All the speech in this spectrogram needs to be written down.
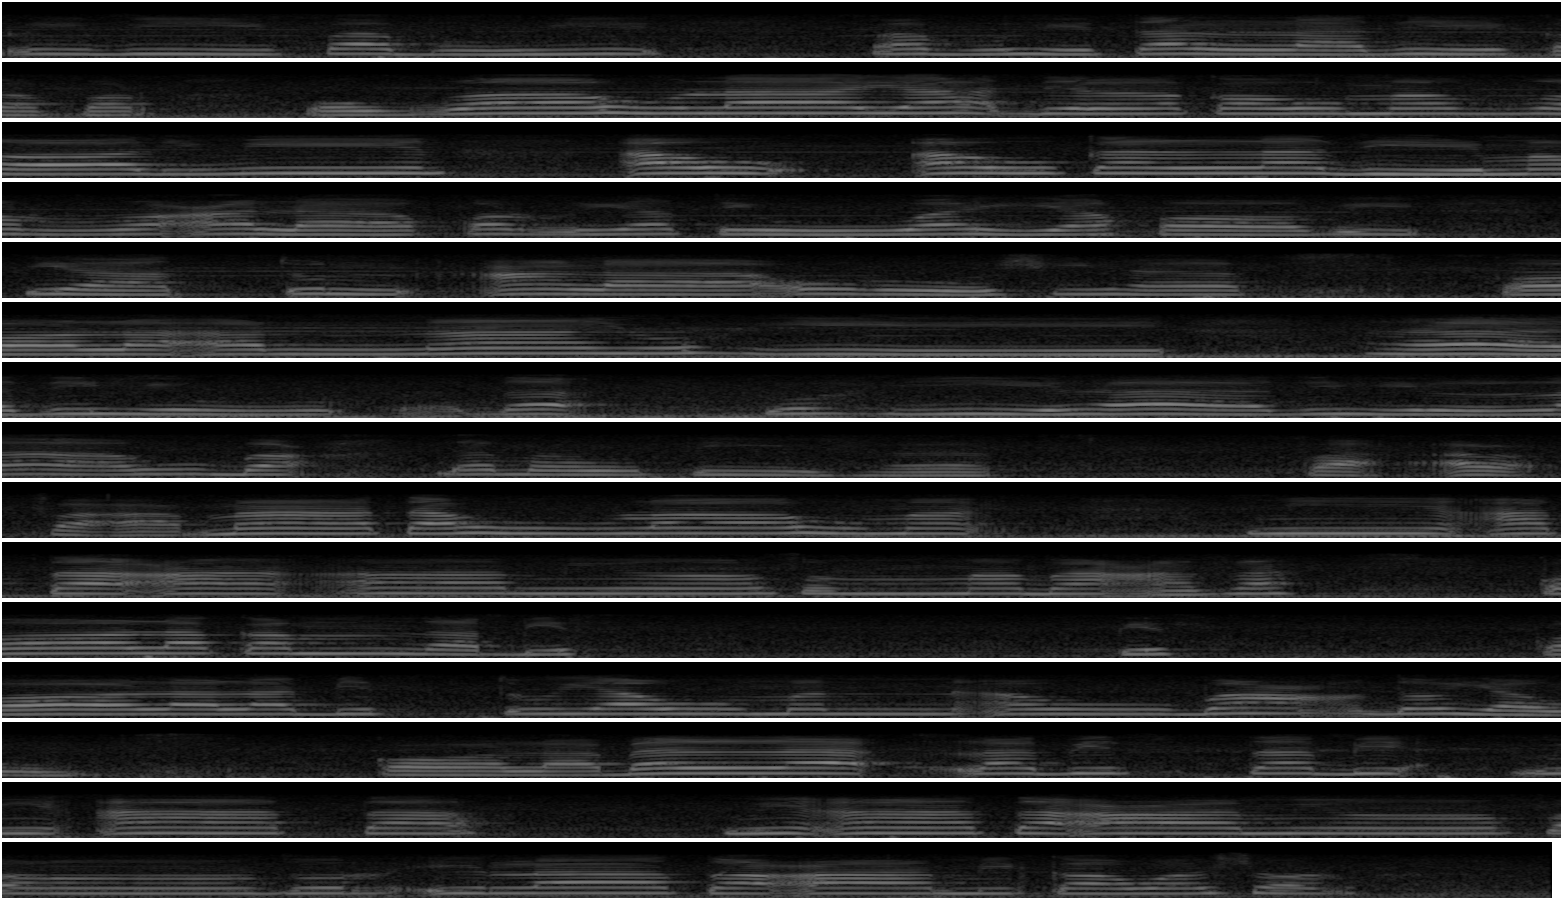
ribi fabuhi fabuhi talladhi kafar. Wallahu la yahdil qaumadh zalimin. Au au kalladhi marra ala qaryatin wa hiya khawiyatun ala urushiha. Qala anna yuhyi hadhihi yuhyi hadhihi Allahu ba'd mautiha fa'amatahu Allahumma mi'ata amin summa ba'athah qala kam labis bis. Qala labis tu yauman au ba'da yaum. Qala bal labis tabi mi'ata mi'ata amin fanzur ila ta'amika wa syar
